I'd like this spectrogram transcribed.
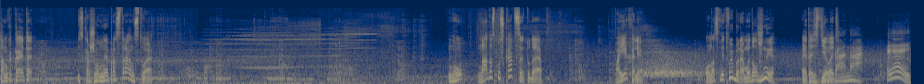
Там какая-то искаженное пространство. Ну, надо спускаться туда. Поехали. У нас нет выбора, мы должны это сделать. Это она. Эй,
